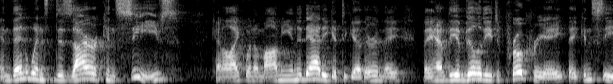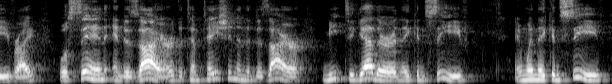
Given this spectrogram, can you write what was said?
And then when desire conceives, Kind of like when a mommy and a daddy get together and they, they have the ability to procreate, they conceive, right? Well, sin and desire, the temptation and the desire meet together and they conceive. And when they conceive,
